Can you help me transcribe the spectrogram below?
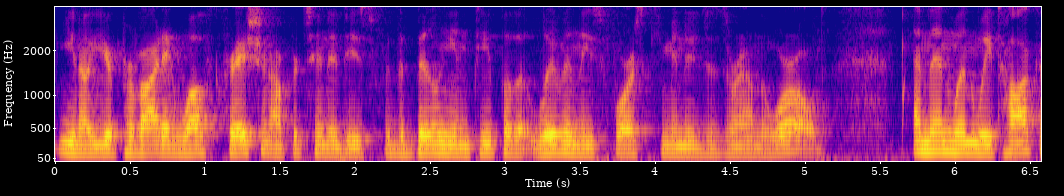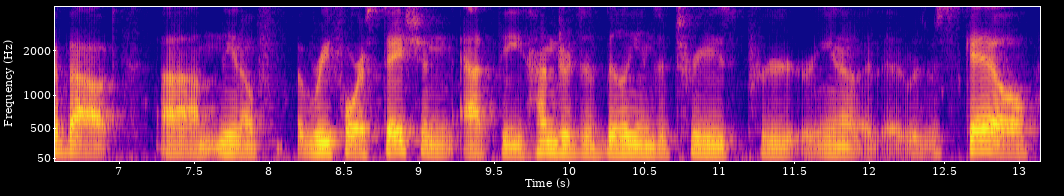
you know, you're providing wealth creation opportunities for the billion people that live in these forest communities around the world. And then when we talk about um, you know reforestation at the hundreds of billions of trees per you know scale,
